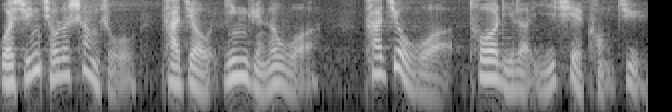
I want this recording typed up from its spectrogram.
我寻求了上主，他就应允了我，他救我脱离了一切恐惧。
